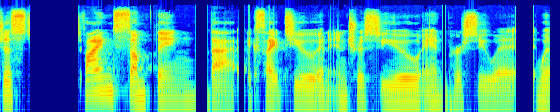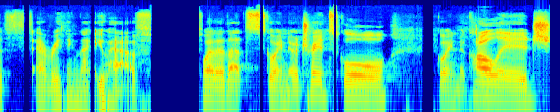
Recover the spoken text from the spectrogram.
just find something that excites you and interests you, and pursue it with everything that you have. Whether that's going to a trade school, going to college,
